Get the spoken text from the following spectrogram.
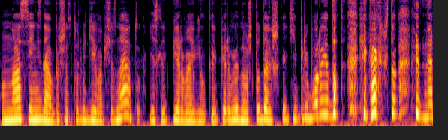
У нас, я не знаю, большинство людей вообще знают, если первая вилка и первый нож, что дальше какие приборы идут и как что для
